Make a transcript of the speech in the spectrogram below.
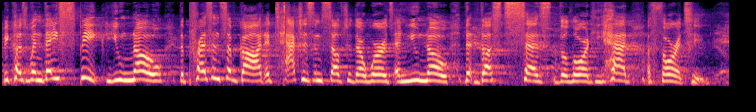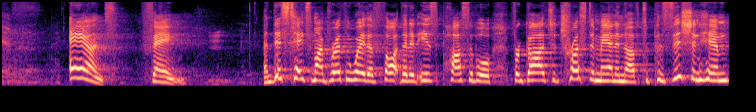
Because when they speak, you know the presence of God attaches himself to their words, and you know that thus says the Lord. He had authority and fame. And this takes my breath away the thought that it is possible for God to trust a man enough to position him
